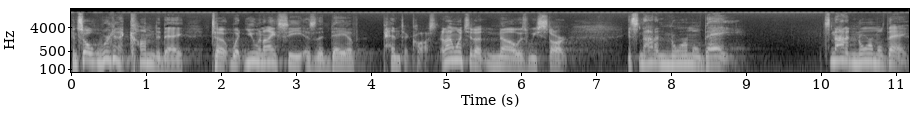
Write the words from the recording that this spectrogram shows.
And so we're going to come today to what you and I see as the day of Pentecost. And I want you to know as we start, it's not a normal day. It's not a normal day.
